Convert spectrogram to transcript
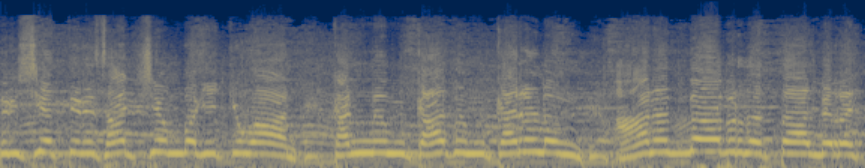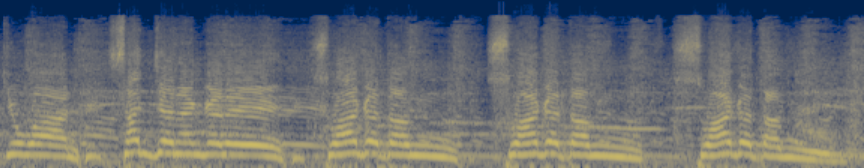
ദൃശ്യത്തിന് സാക്ഷ്യം വഹിക്കുവാൻ കണ്ണും കാതും കരളും ആനന്ദാമൃതത്താൽ നിറയ്ക്കുവാൻ സജ്ജനങ്ങളെ സ്വാഗതം സ്വാഗതം സ്വാഗതം. Satan.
